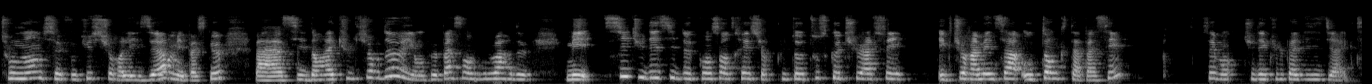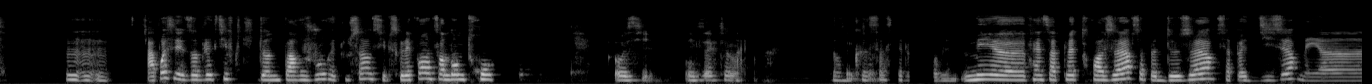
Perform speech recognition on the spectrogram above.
Tout le monde se focus sur les heures, mais parce que bah, c'est dans la culture d'eux et on peut pas s'en vouloir d'eux. Mais si tu décides de te concentrer sur plutôt tout ce que tu as fait et que tu ramènes ça au temps que tu as passé, c'est bon, tu déculpabilises direct. Hum, hum, hum. Après, c'est les objectifs que tu donnes par jour et tout ça aussi, parce que des fois, on s'en donne trop. Aussi, exactement. Donc ça, c'est le problème. Mais euh, ça peut être 3 heures, ça peut être 2 heures, ça peut être 10 heures, mais euh...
